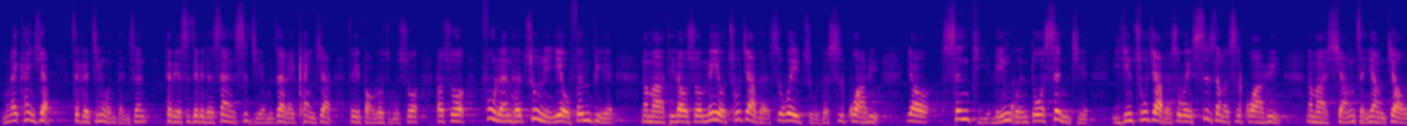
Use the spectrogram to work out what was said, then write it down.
我们来看一下这个经文本身，特别是这边的三十四节，我们再来看一下这里保罗怎么说。他说：“妇人和处女也有分别。”那么提到说，没有出嫁的是为主的事挂虑，要身体灵魂多圣洁。已经出嫁的是为世上的事挂虑，那么想怎样叫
